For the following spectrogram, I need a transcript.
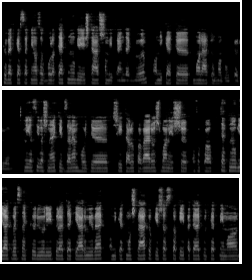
következtetni azokból a technológiai és társadalmi trendekből, amiket ma látunk magunk körül. Még a szívesen elképzelem, hogy sétálok a városban, és azok a technológiák vesznek körül épületek, járművek, amiket most látok, és azt a képet elküldhetném a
